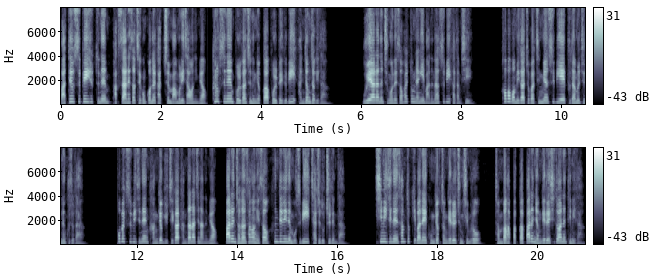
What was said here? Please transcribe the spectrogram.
마테우스 페이슈트는 박스 안에서 제공권을 갖춘 마무리 자원이며 크룩스는 볼 간수 능력과 볼 배급이 안정적이다. 우에아라는 중원에서 활동량이 많으나 수비 가담 시 커버 범위가 좁아 측면 수비에 부담을 주는 구조다. 포백 수비지는 간격 유지가 단단하진 않으며 빠른 전환 상황에서 흔들리는 모습이 자주 노출된다. 시미즈는 3톱 기반의 공격 전개를 중심으로 전방 압박과 빠른 연계를 시도하는 팀이다.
